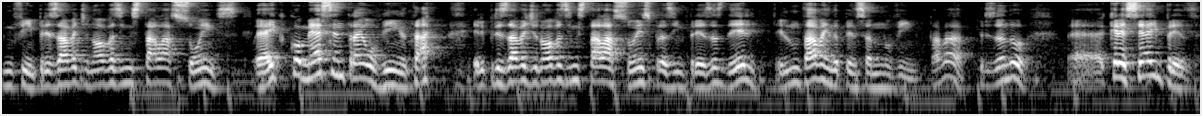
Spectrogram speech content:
Enfim, precisava de novas instalações. É aí que começa a entrar o vinho, tá? Ele precisava de novas instalações para as empresas dele. Ele não estava ainda pensando no vinho, estava precisando é, crescer a empresa.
